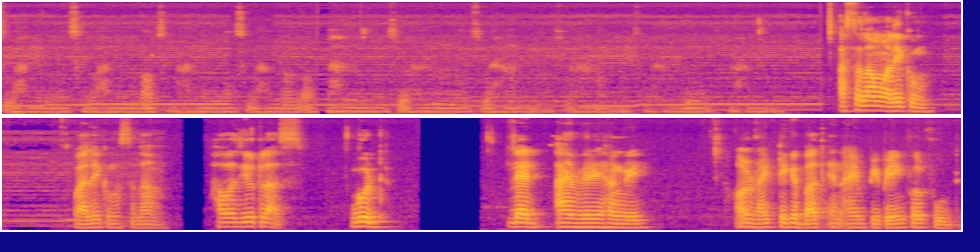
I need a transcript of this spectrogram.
Subhanallah, subhanallah, subhanallah, subhanallah, subhanallah, subhanallah, subhanallah, subhanallah, subhanallah. Assalamu alaikum. Wa alaikum assalam. How was your class? Good. Dad, I am very hungry. Alright, take a bath and I am preparing for food.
